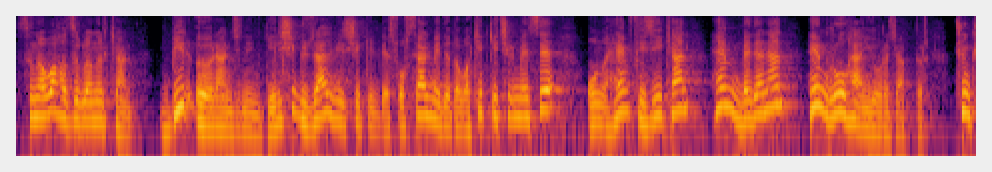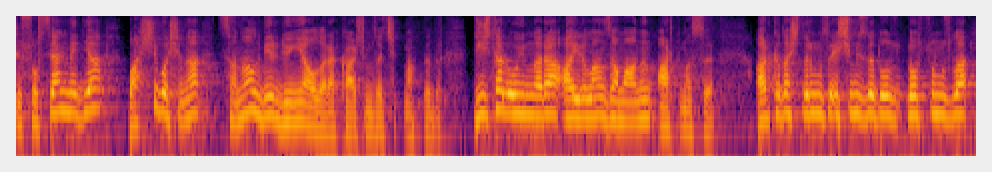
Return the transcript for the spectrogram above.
sınava hazırlanırken bir öğrencinin gelişi güzel bir şekilde sosyal medyada vakit geçirmesi onu hem fiziken hem bedenen hem ruhen yoracaktır. Çünkü sosyal medya başlı başına sanal bir dünya olarak karşımıza çıkmaktadır. Dijital oyunlara ayrılan zamanın artması, arkadaşlarımızla, eşimizle, dostumuzla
